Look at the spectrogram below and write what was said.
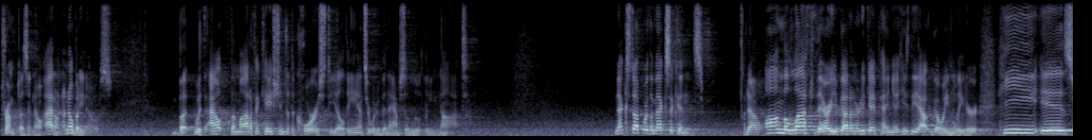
Trump doesn't know. I don't know. Nobody knows. But without the modification to the KORUS deal, the answer would have been absolutely not. Next up were the Mexicans. Now, on the left there, you've got Enrique Pena. He's the outgoing leader. He is,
